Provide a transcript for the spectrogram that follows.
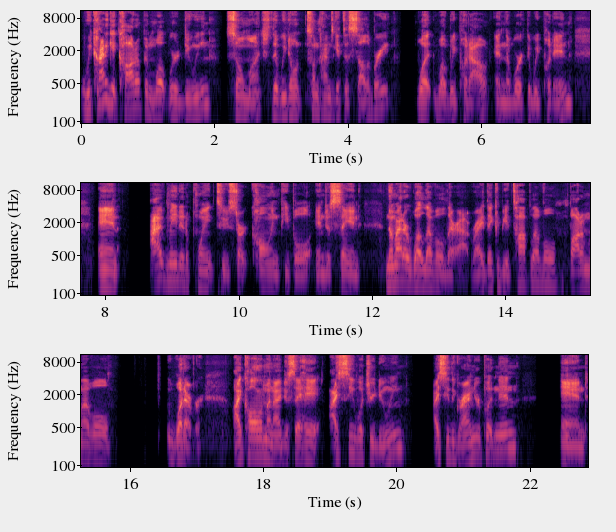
we kind of get caught up in what we're doing so much that we don't sometimes get to celebrate what what we put out and the work that we put in. And I've made it a point to start calling people and just saying no matter what level they're at, right? They could be at top level, bottom level, whatever. I call them and I just say, "Hey, I see what you're doing. I see the grind you're putting in, and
